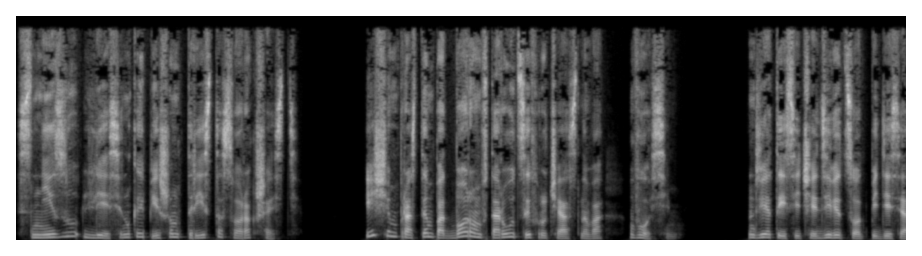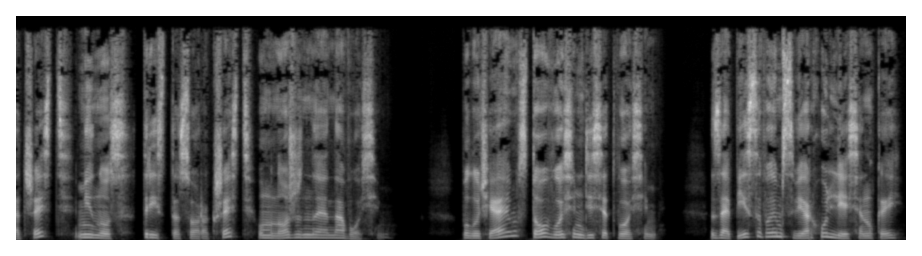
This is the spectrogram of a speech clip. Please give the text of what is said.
Снизу лесенкой пишем 346. Ищем простым подбором вторую цифру частного — 8. 2956 минус 346 умноженное на 8. Получаем 188. Записываем сверху лесенкой.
